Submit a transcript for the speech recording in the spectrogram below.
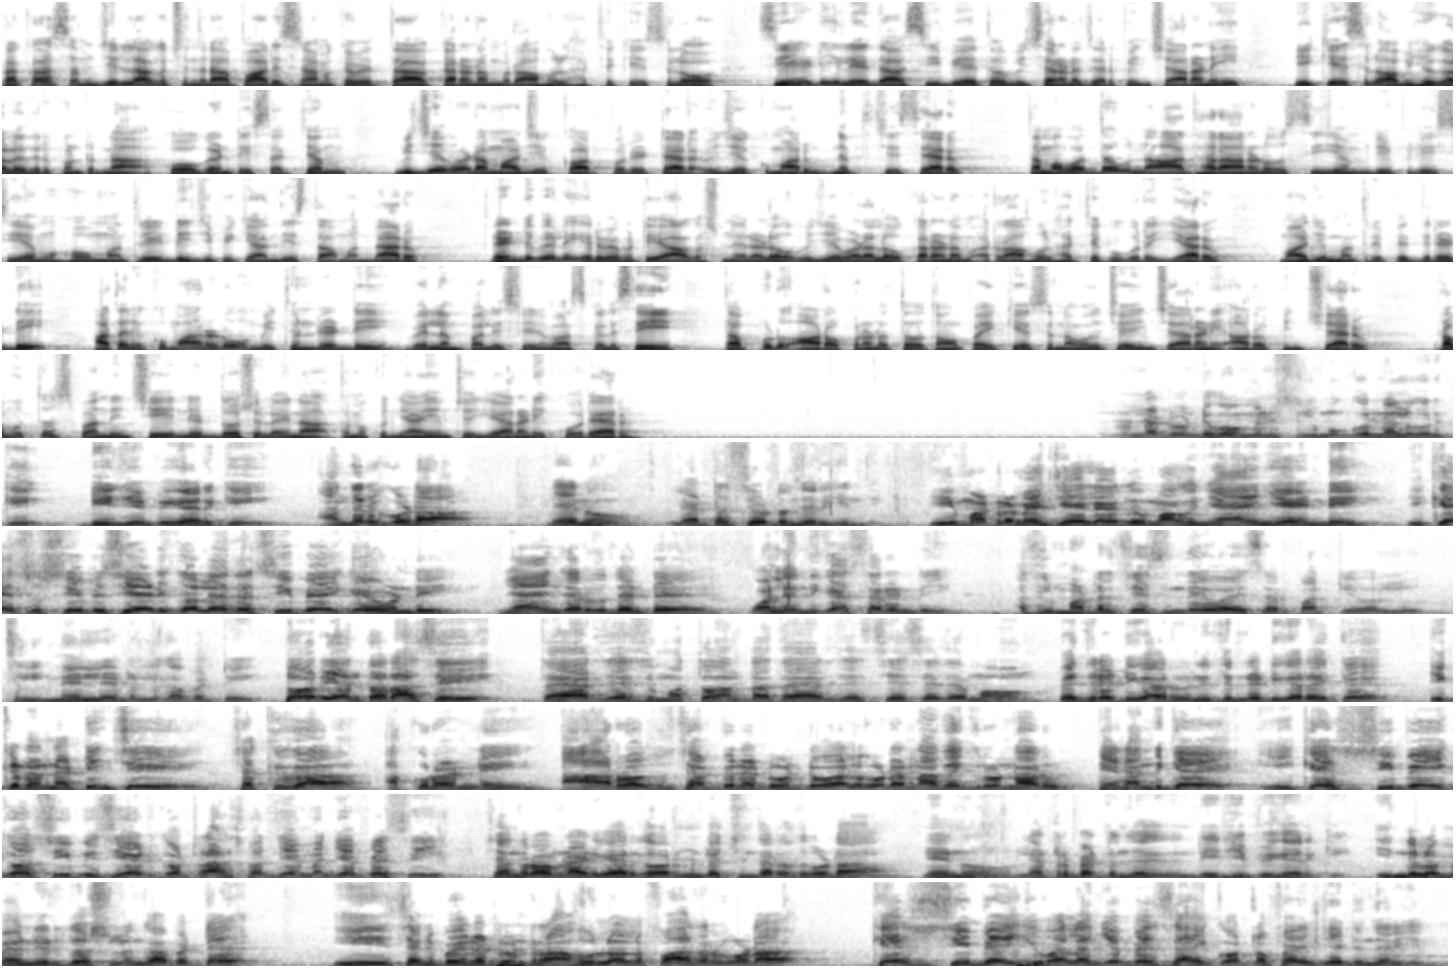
ప్రకాశం జిల్లాకు చెందిన పారిశ్రామికవేత్త కరణం రాహుల్ హత్య కేసులో సిఐడి లేదా సిబిఐతో విచారణ జరిపించారని ఈ కేసులో అభియోగాలు ఎదుర్కొంటున్న కోగంటి సత్యం విజయవాడ మాజీ కార్పొరేటర్ విజయ్ కుమార్ విజ్ఞప్తి చేశారు. తమ వద్ద ఉన్న ఆధారాలను సీఎం డిప్యూటీ సీఎం హోంమంత్రి డీజీపీకి అందిస్తామన్నారు. రెండు వేల ఇరవై ఒకటి ఆగస్టు నెలలో విజయవాడలో కరణం రాహుల్ హత్యకు గురయ్యారు. మాజీ మంత్రి పెద్దిరెడ్డి అతని కుమారుడు మిథున్ రెడ్డి వెల్లంపల్లి శ్రీనివాస్ కలిసి తప్పుడు ఆరోపణలతో తమపై కేసు నమోదు చేయించారని ఆరోపించారు. ప్రభుత్వం స్పందించి నిర్దోషులైన తమకు న్యాయం చేయాలని కోరారు. ఉన్నటువంటి హోమ్ మినిస్టర్లు ముగ్గురు నలుగురికి డీజీపీ గారికి అందరికి కూడా నేను లెటర్స్ ఇవ్వడం జరిగింది. ఈ మర్డర్ మేము చేయలేదు మాకు న్యాయం చేయండి. ఈ కేసు సిబిసిఐడికో లేదా సిబిఐకో ఇవ్వండి. న్యాయం జరుగుదంటే వాళ్ళు ఎందుకు వేస్తారండి? అసలు మర్డర్ చేసిందే వైఎస్ఆర్ పార్టీ వాళ్ళు. అసలు మెయిన్ లీడర్లు కాబట్టి. స్టోరీ అంతా రాసి తయారు చేసి మొత్తం అంతా తయారు చేసి చేసేదేమో పెద్దిరెడ్డి గారు నితిన్ రెడ్డి గారు అయితే. ఇక్కడ నటించి చక్కగా ఆ కురాన్ని ఆ రోజు చంపినటువంటి వాళ్ళు కూడా నా దగ్గర ఉన్నారు. నేను అందుకే ఈ కేసు సిబిఐకో సిబిసిఐడికో ట్రాన్స్ఫర్ చేయమని చెప్పేసి చంద్రబాబు నాయుడు గారు గవర్నమెంట్ వచ్చిన తర్వాత కూడా నేను లెటర్ పెట్టడం జరిగింది డీజీపీ గారికి. ఇందులో మేము నిర్దోషులం కాబట్టే ఈ చనిపోయినటువంటి రాహుల్ వాళ్ళ ఫాదర్ కూడా కేసు సిబిఐకి ఇవ్వాలని చెప్పేసి హైకోర్టులో ఫైల్ చేయడం జరిగింది.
